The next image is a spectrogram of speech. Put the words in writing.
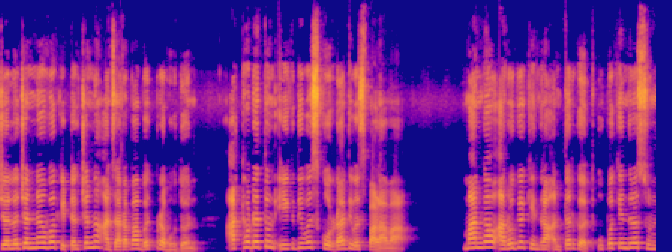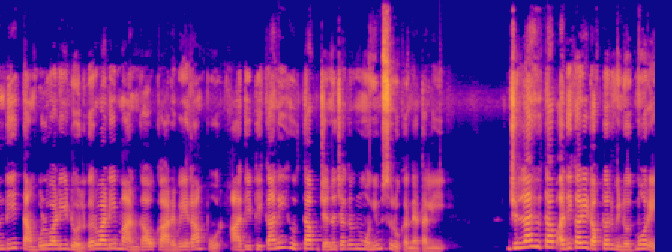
जलजन्य व कीटकजन्य आजाराबाबत प्रबोधन आठवड्यातून एक दिवस कोरडा दिवस पाळावा. मानगाव आरोग्य केंद्राअंतर्गत उपकेंद्र सुंडी तांबुळवाडी ढोलगरवाडी मानगाव कारवे रामपूर आदी ठिकाणी हिवताप जनजागरण मोहीम सुरू करण्यात आली. जिल्हा हिवताप अधिकारी डॉक्टर विनोद मोरे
